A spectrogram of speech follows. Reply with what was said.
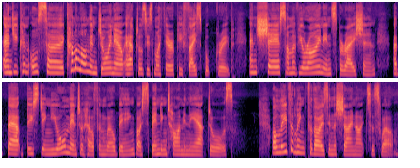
And you can also come along and join our Outdoors is My Therapy Facebook group and share some of your own inspiration about boosting your mental health and well-being by spending time in the outdoors. I'll leave the link for those in the show notes as well.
